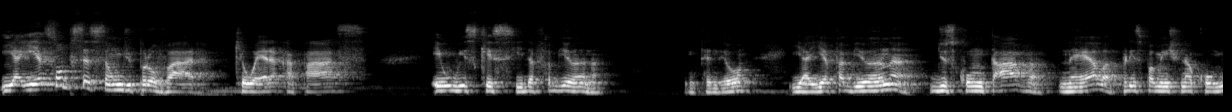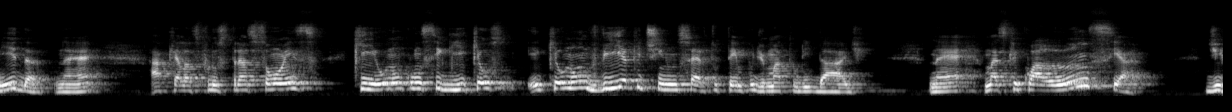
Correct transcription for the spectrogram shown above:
E aí, essa obsessão de provar que eu era capaz, eu esqueci da Fabiana, entendeu? E aí a Fabiana descontava nela, principalmente na comida, né? Aquelas frustrações que eu não consegui, que eu, que eu não via que tinha um certo tempo de maturidade, né? Mas que com a ânsia de,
